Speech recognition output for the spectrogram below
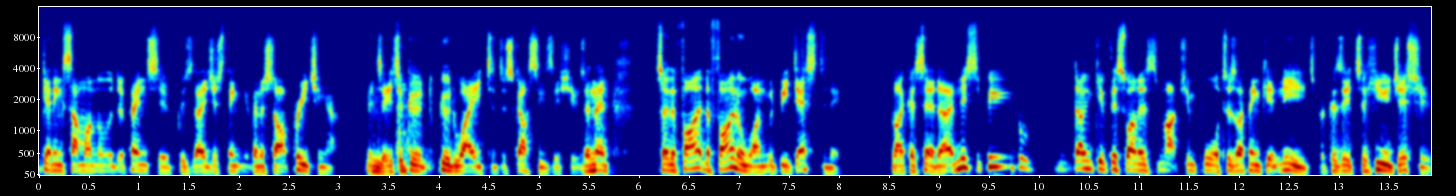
getting someone on the defensive because they just think you're going to start preaching at them. It's, mm. it's a good good way to discuss these issues. And then, so the fi- the final one would be destiny. Like I said, uh, and this people don't give this one as much import as I think it needs because it's a huge issue.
